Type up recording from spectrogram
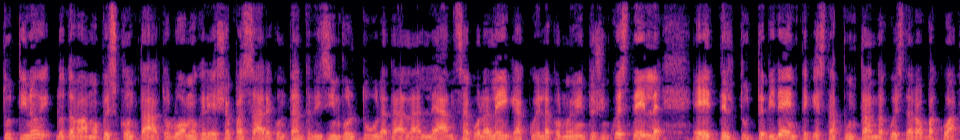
Tutti noi lo davamo per scontato. L'uomo che riesce a passare con tanta disinvoltura dall'alleanza con la Lega a quella col Movimento 5 Stelle è del tutto evidente che sta puntando a questa roba qua.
